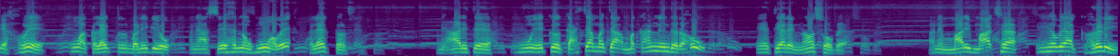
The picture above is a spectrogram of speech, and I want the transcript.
કે હવે હું આ કલેક્ટર બની ગયો અને આ શહેરનો હું હવે કલેક્ટર છું. અને આ રીતે હું એક કાચા મચા મકાનની અંદર રહું એ અત્યારે ન શોભે. અને મારી માં છે, એ હવે આ ઘરડી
